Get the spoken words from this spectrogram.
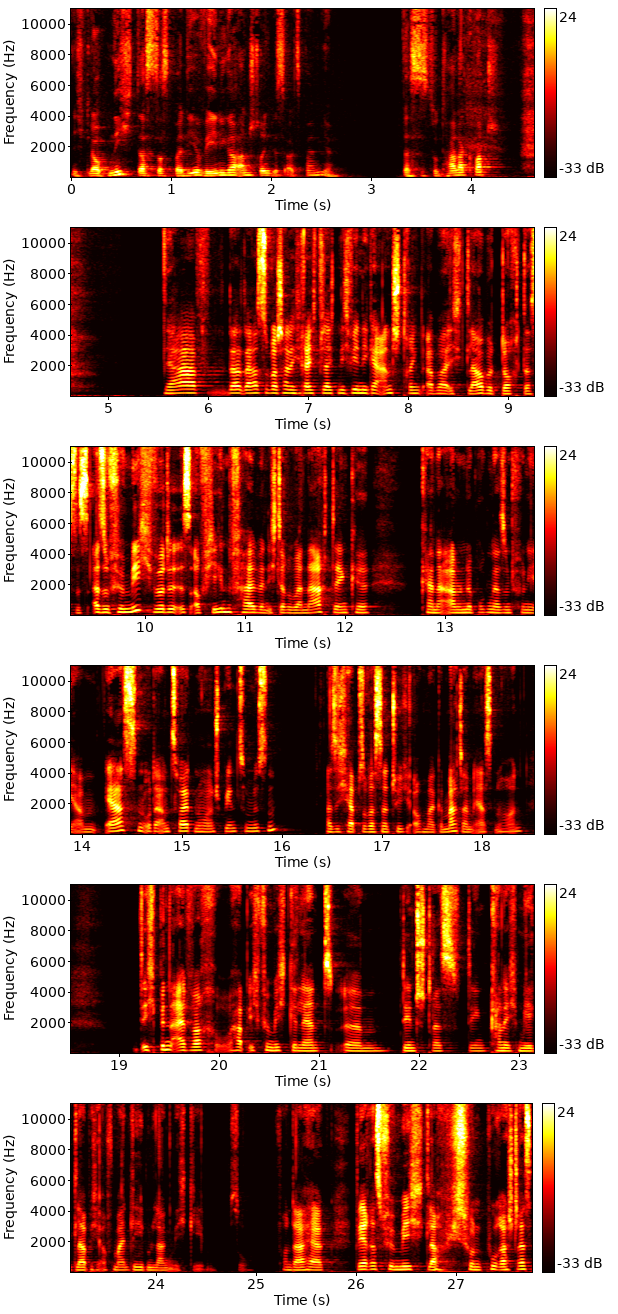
Ich glaube nicht, dass das bei dir weniger anstrengend ist als bei mir. Das ist totaler Quatsch. Ja, da, da hast du wahrscheinlich recht, vielleicht nicht weniger anstrengend, aber ich glaube doch, dass es, also für mich würde es auf jeden Fall, wenn ich darüber nachdenke, keine Ahnung, eine Bruckner Sinfonie am ersten oder am zweiten Horn spielen zu müssen. Also ich habe sowas natürlich auch mal gemacht am ersten Horn. Ich bin einfach, habe ich für mich gelernt, ähm, den Stress, den kann ich mir, glaube ich, auf mein Leben lang nicht geben. So. Von daher wäre es für mich, glaube ich, schon purer Stress.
